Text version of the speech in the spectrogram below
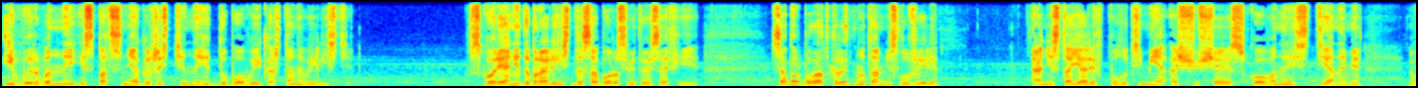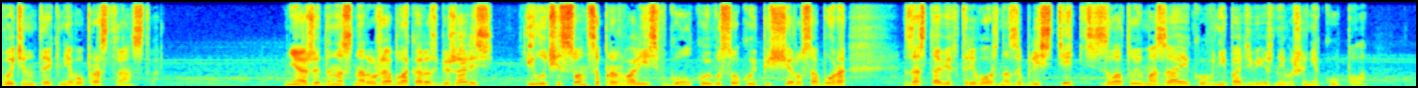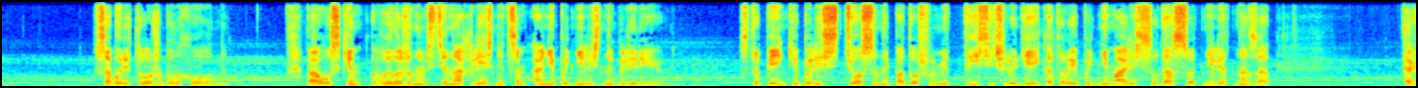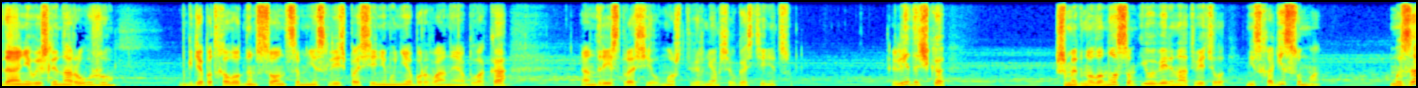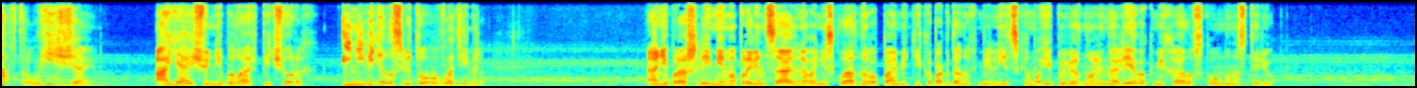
и вырванные из-под снега жестяные дубовые и каштановые листья. Вскоре они добрались до собора Святой Софии — Собор был открыт, но там не служили. Они стояли в полутьме, ощущая скованные стенами, вытянутое к небу пространство. Неожиданно снаружи облака разбежались, и лучи солнца прорвались в гулкую высокую пещеру собора, заставив тревожно заблестеть золотую мозаику в неподвижной вышине купола. В соборе тоже было холодно. По узким, выложенным в стенах лестницам они поднялись на галерею. Ступеньки были стесаны подошвами тысяч людей, которые поднимались сюда сотни лет назад. Когда они вышли наружу, где под холодным солнцем неслись по синему небу рваные облака, Андрей спросил, может, вернемся в гостиницу? Лидочка шмыгнула носом и уверенно ответила, не сходи с ума, мы завтра уезжаем, а я еще не была в Печорах и не видела святого Владимира. Они прошли мимо провинциального нескладного памятника Богдану Хмельницкому и повернули налево к Михайловскому монастырю.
